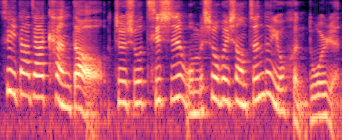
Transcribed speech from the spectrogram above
所以大家看到，就是说，其实我们社会上真的有很多人，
